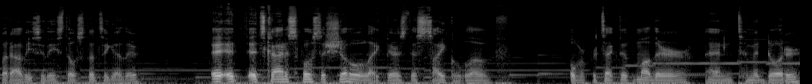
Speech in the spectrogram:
But obviously they still stood together. It, it it's kind of supposed to show like there's this cycle of overprotective mother and timid daughter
